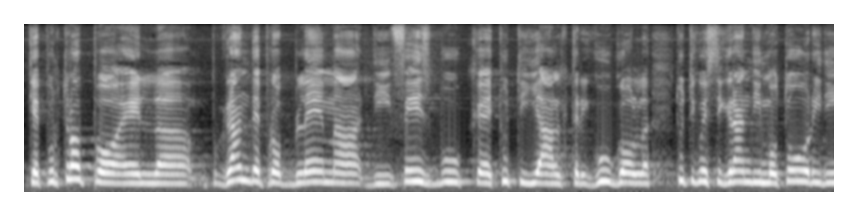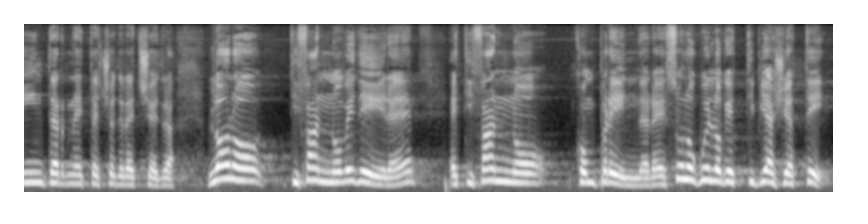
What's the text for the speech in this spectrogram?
che purtroppo è il grande problema di Facebook e tutti gli altri, Google, tutti questi grandi motori di internet, eccetera, eccetera. Loro ti fanno vedere e ti fanno comprendere solo quello che ti piace a te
